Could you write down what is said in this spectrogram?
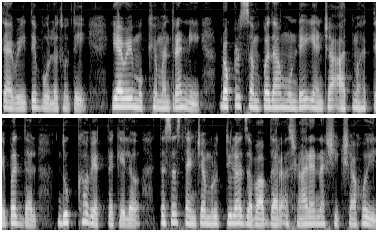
त्यावेळी ते बोलत होते. यावेळी मुख्यमंत्र्यांनी डॉक्टर संपदा मुंडे यांच्या आत्महत्येबद्दल दुःख व्यक्त केलं तसंच त्यांच्या मृत्यूला जबाबदार असणाऱ्यांना शिक्षा होईल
